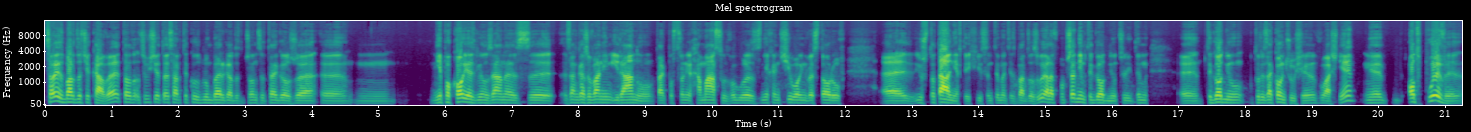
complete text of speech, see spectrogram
co jest bardzo ciekawe, to oczywiście to jest artykuł z Bloomberga dotyczący tego, że e, mm, niepokoje związane z zaangażowaniem Iranu tak, po stronie Hamasu w ogóle zniechęciło inwestorów e, już totalnie w tej chwili sentyment jest bardzo zły, ale w poprzednim tygodniu, czyli tym tygodniu, który zakończył się właśnie, e, odpływy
